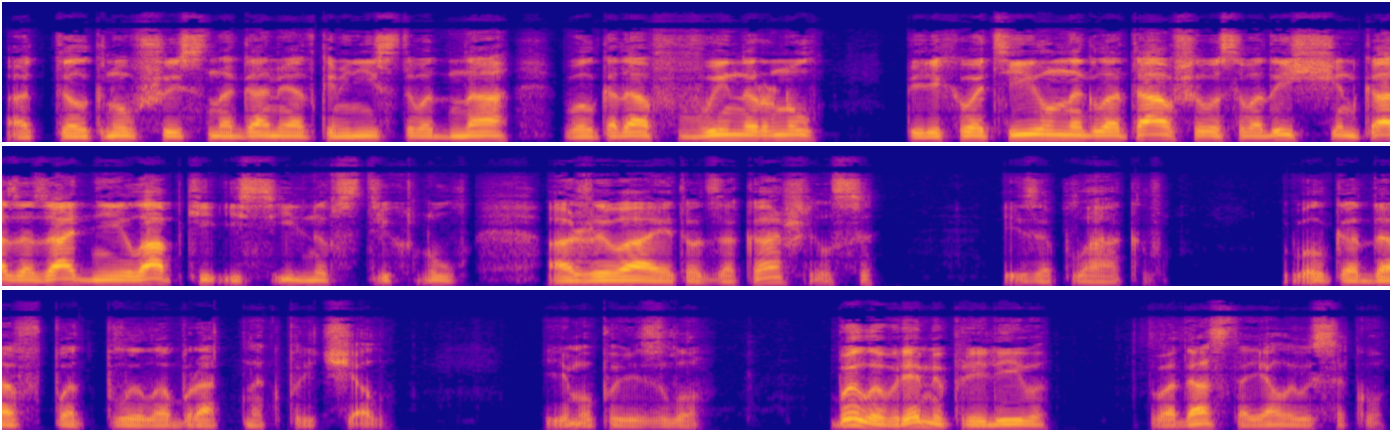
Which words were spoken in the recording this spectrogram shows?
Оттолкнувшись ногами от каменистого дна, волкодав вынырнул перехватил наглотавшегося воды щенка за задние лапки и сильно встряхнул. Оживая, тот закашлялся и заплакал. Волкодав подплыл обратно к причалу. Ему повезло. Было время прилива, вода стояла высоко.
